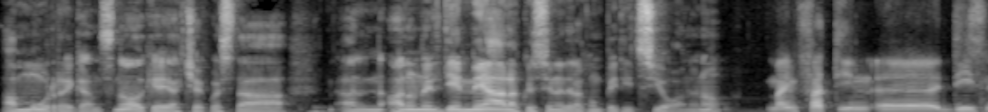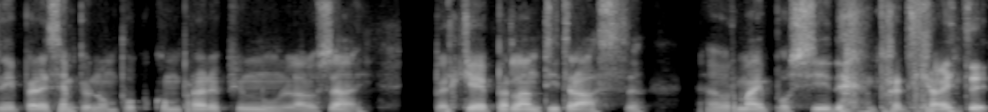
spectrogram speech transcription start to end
a Murregans, no? Che c'è questa... han- hanno nel DNA la questione della competizione, no? Ma infatti eh, Disney, per esempio, non può comprare più nulla, lo sai? Perché per l'antitrust eh, ormai possiede praticamente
